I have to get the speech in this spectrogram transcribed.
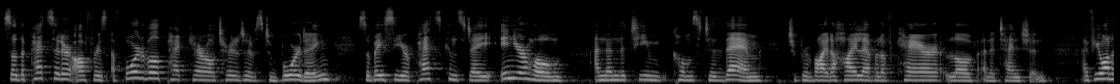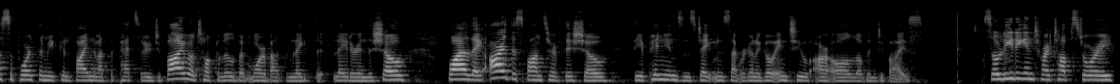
So, the Pet Sitter offers affordable pet care alternatives to boarding. So, basically, your pets can stay in your home and then the team comes to them to provide a high level of care, love, and attention. If you want to support them, you can find them at the Pet Sitter Dubai. We'll talk a little bit more about them later, later in the show. While they are the sponsor of this show, the opinions and statements that we're going to go into are all Lovin Dubai's. So, leading into our top story,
